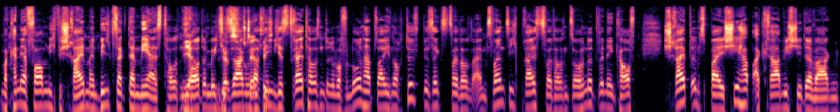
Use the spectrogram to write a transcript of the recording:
man kann ja Form nicht beschreiben. Ein Bild sagt da mehr als 1000 ja, Worte, möchte ich sagen. Und nachdem ich jetzt 3000 darüber verloren habe, sage ich noch TÜV bis 6 2021, Preis 2200, wenn ihr ihn kauft. Schreibt uns bei Shehab Akrabi steht der Wagen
